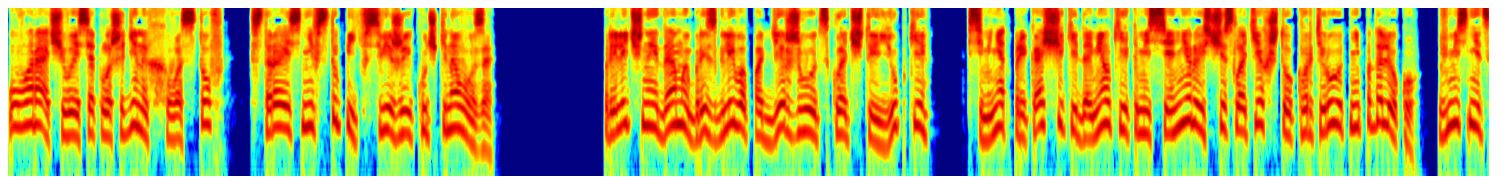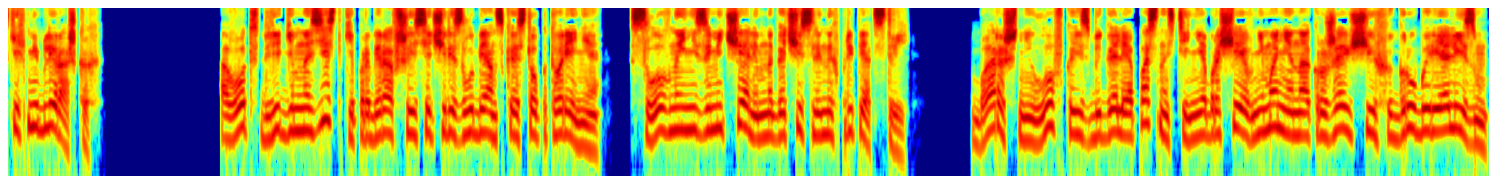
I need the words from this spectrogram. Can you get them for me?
уворачиваясь от лошадиных хвостов, стараясь не вступить в свежие кучки навоза. Приличные дамы брезгливо поддерживают складчатые юбки, Семенят приказчики да мелкие комиссионеры из числа тех, что квартируют неподалеку, в мясницких меблирашках. А вот две гимназистки, пробиравшиеся через лубянское столпотворение, словно и не замечали многочисленных препятствий. Барышни ловко избегали опасности, не обращая внимания на окружающих грубый реализм,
